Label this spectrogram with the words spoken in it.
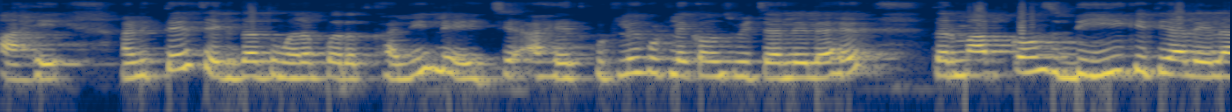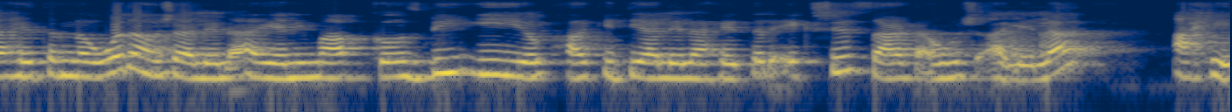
आहे. आणि तेच एकदा तुम्हाला परत खाली लिहायचे आहेत कुठले कुठले कंस विचारलेले आहेत तर माप कंस डीई किती आलेला आहे तर नव्वद अंश आलेला आहे आणि माप कंस डीईएफ हा किती आलेला आहे तर एकशे साठ अंश आलेला आहे.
